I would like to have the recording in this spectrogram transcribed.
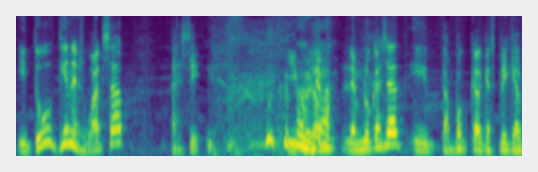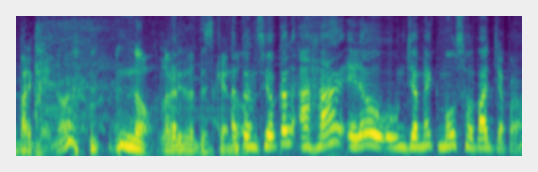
i tu tienes WhatsApp? Així. I l'hem l'hem bloquejat i tampoc cal que expliqui el per què, no? No, la veritat és que no. Atenció que el ahà era un gemec molt salvatge, però.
